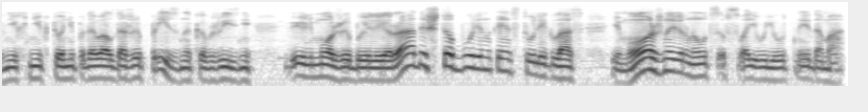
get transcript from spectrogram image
в них никто не подавал даже признаков жизни. Вельможи были рады, что буря наконец-то улеглась, и можно вернуться в свои уютные дома.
